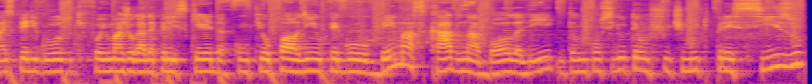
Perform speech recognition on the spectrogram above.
mais perigoso que foi uma jogada pela esquerda com que o Paulinho pegou bem mascado na bola ali, então não conseguiu ter um chute muito preciso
